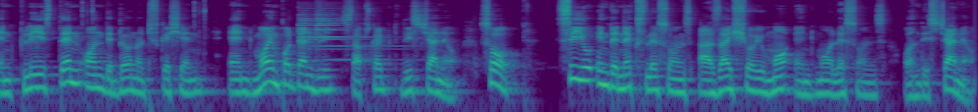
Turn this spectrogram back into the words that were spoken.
and please turn on the bell notification and more importantly, subscribe to this channel. So See you in the next lessons as I show you more and more lessons on this channel.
